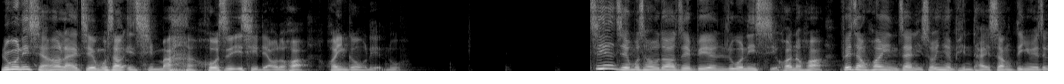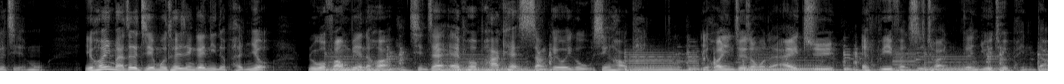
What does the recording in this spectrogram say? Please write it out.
如果你想要来节目上一起骂 或是一起聊的话，欢迎跟我联络。今天节目差不多到这边，如果你喜欢的话，非常欢迎在你收听的平台上订阅这个节目，也欢迎把这个节目推荐给你的朋友。如果方便的话，请在 Apple Podcast 上给我一个五星好评，也欢迎追踪我的 IG、FB 粉丝团跟 YouTube 频道。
